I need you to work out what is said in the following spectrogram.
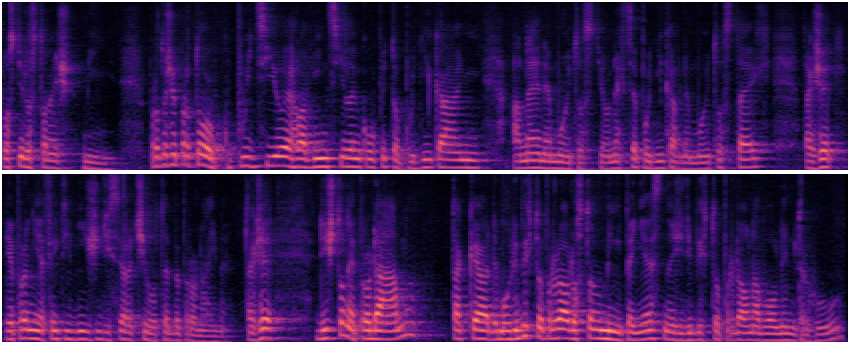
Prostě dostaneš míň. Protože pro toho kupujícího je hlavním cílem koupit to podnikání a ne nemovitosti. On nechce podnikat v nemovitostech, takže je pro ně efektivnější, když se radši od tebe pronajme. Takže když to neprodám, tak eh, kdybych to prodal, dostanu méně peněz, než kdybych to prodal na volném trhu.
